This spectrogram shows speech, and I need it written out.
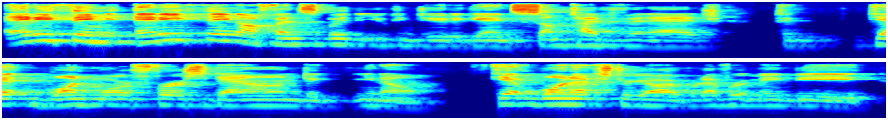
anything anything offensively that you can do to gain some type of an edge to get one more first down to you know get one extra yard whatever it may be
